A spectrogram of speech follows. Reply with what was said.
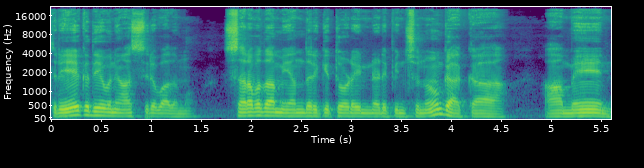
త్రియేక దేవుని ఆశీర్వాదము. సర్వదా మీ అందరికీ తోడై నడిపించును గాక. ఆమెన్.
